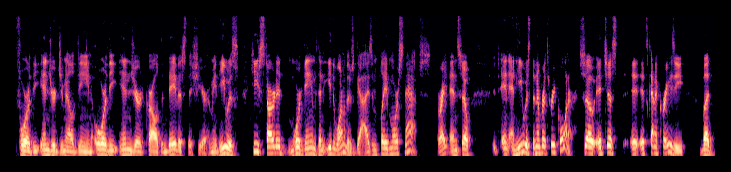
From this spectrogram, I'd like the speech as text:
For the injured Jamel Dean or the injured Carlton Davis this year. I mean, he was he started more games than either one of those guys and played more snaps, right? And so and, and he was the number three corner. So it just it, it's kind of crazy. But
